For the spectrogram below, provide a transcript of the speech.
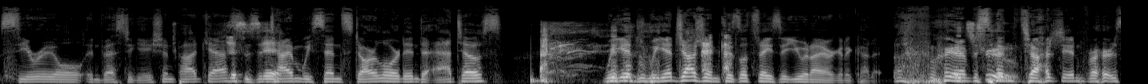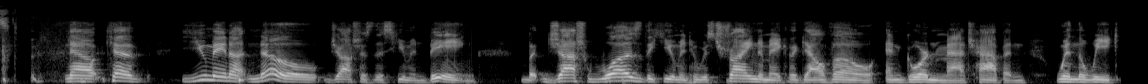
serial investigation podcast. This is, is it time we send star lord into atos we get we get Josh in because let's face it, you and I are going to cut it. We're going to have to true. send Josh in first. Now, Kev, you may not know Josh as this human being, but Josh was the human who was trying to make the Galvão and Gordon match happen when the week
